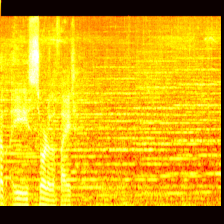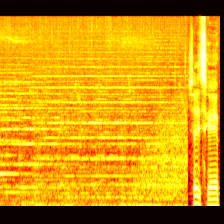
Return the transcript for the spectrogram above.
Up a sort of a fight. Cityscape.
